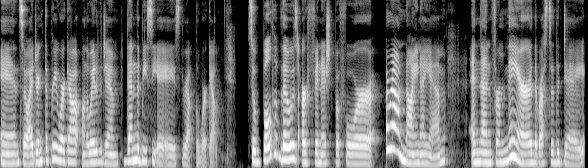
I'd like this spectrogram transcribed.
And so I drink the pre workout on the way to the gym, then the BCAAs throughout the workout. So both of those are finished before around 9 a.m. And then from there, the rest of the day,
